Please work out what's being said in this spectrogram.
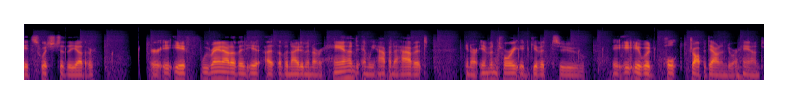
it switched to the other. Or if we ran out of it uh, of an item in our hand and we happen to have it in our inventory, it'd give it to it, it would pull, drop it down into our hand.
